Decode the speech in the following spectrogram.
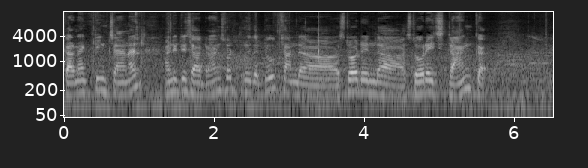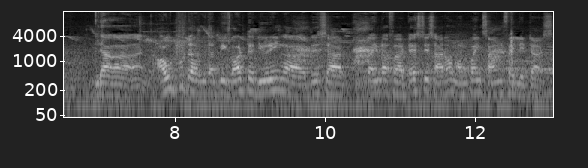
connecting channel and it is transferred through the tubes and stored in the storage tank the output uh, that we got during uh, this uh, kind of test is around 1.75 liters.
